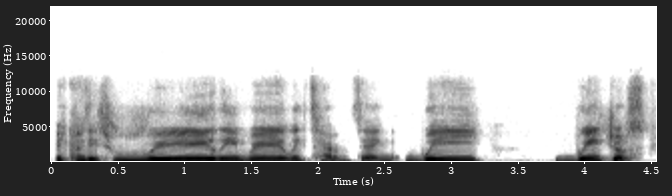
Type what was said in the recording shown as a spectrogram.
Because it's really, really tempting. We we just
